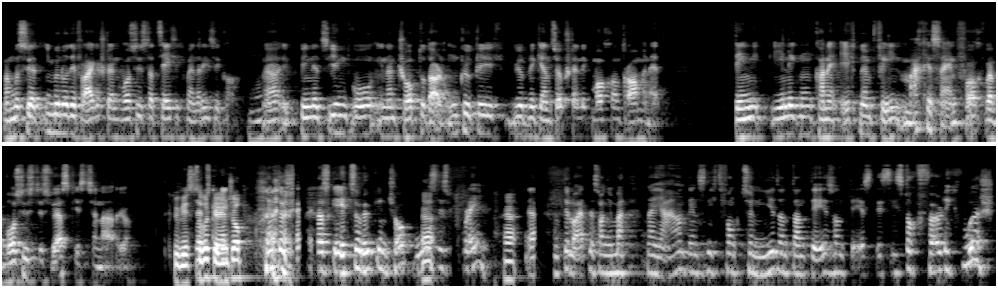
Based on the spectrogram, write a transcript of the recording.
man muss sich halt immer nur die Frage stellen, was ist tatsächlich mein Risiko? Mhm. Ja, ich bin jetzt irgendwo in einem Job total unglücklich, würde mich gern selbstständig machen und traue mich nicht. Denjenigen kann ich echt nur empfehlen, mach es einfach, weil was ist das Worst-Case-Szenario? Du gehst zurück in den Job. Das geht zurück in den Job. Wo ja. ist das Problem? Ja. Ja, und die Leute sagen immer, naja, und wenn es nicht funktioniert und dann das und das, das ist doch völlig wurscht.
